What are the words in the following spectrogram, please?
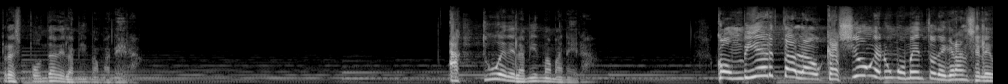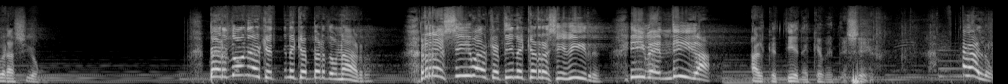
responda de la misma manera. Actúe de la misma manera. Convierta la ocasión en un momento de gran celebración. Perdone al que tiene que perdonar. Reciba al que tiene que recibir. Y bendiga al que tiene que bendecir. Hágalo.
